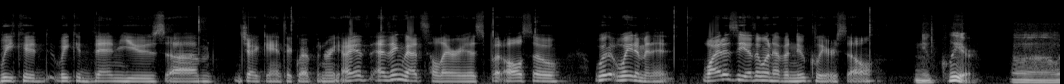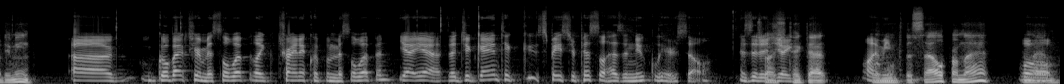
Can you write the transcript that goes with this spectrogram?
we could we could then use um, gigantic weaponry. I I think that's hilarious, but also wait, wait a minute. Why does the other one have a nuclear cell? Nuclear. Uh, what do you mean? Uh, go back to your missile weapon. Like try and equip a missile weapon. Yeah, yeah. The gigantic spacer pistol has a nuclear cell. Is it So a I should take that, Well, I mean- the cell from that? Well, then-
